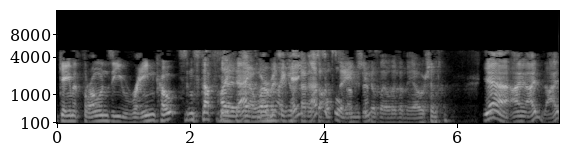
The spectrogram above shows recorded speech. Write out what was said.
Game of Thronesy raincoats and stuff like yeah, that. yeah, where everything like, is hey, kind of salt cool stained because they live in the ocean. Yeah, I I I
